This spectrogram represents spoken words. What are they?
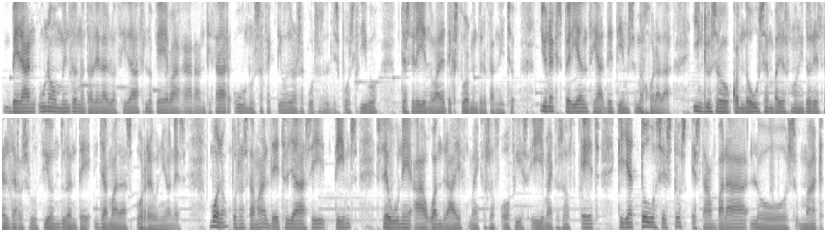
verán un aumento notable en la velocidad, lo que va a garantizar un uso efectivo de los recursos del dispositivo. Te estoy leyendo, ¿vale? Textualmente lo que han dicho. Y una experiencia de Teams mejorada, incluso cuando usen varios monitores de alta resolución durante llamadas o reuniones. Bueno, pues no está mal. De hecho, ya así Teams se une a OneDrive, Microsoft Office y Microsoft Edge, que ya todos estos están para los Mac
